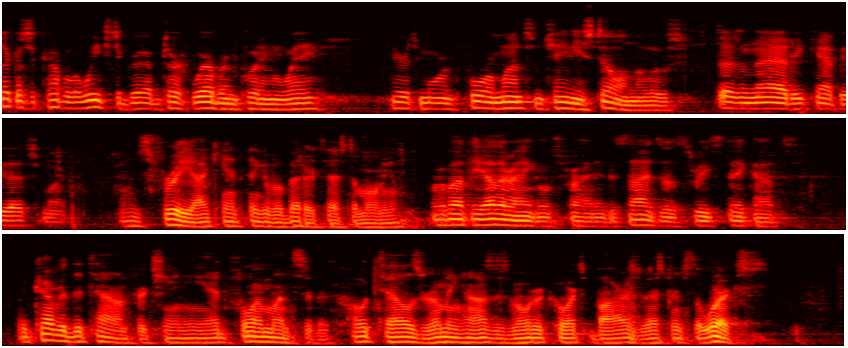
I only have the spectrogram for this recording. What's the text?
Took us a couple of weeks to grab Turk Weber and put him away. Here it's more than four months, and Cheney's still on the loose. Doesn't that? He can't be that smart. Well, he's free. I can't think of a better testimonial. What about the other angles Friday, besides those three stakeouts? We covered the town for Cheney. He had four months of it. Hotels, rooming houses, motor courts, bars, restaurants, the works.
